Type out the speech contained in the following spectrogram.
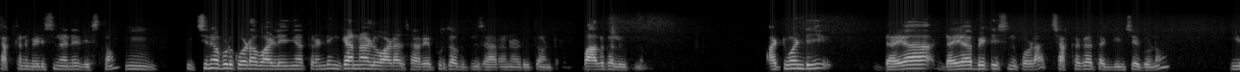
చక్కని మెడిసిన్ అనేది ఇస్తాం. ఇచ్చినప్పుడు కూడా వాళ్ళు ఏం చేస్తారంటే ఇంకెన్నాళ్ళు వాడాలి సార్? ఎప్పుడు తగ్గుతుంది సార్? అని అడుగుతూ ఉంటారు. బాధ కలుగుతుంది. అటువంటి డయా డయాబెటీస్ని కూడా చక్కగా తగ్గించే గుణం ఈ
